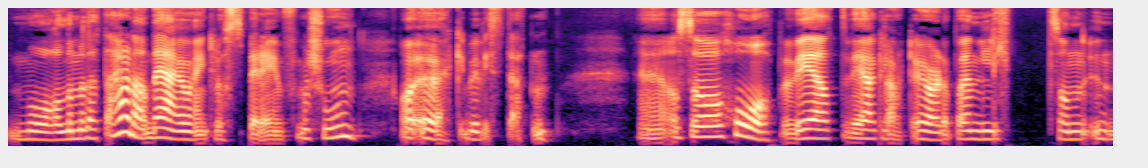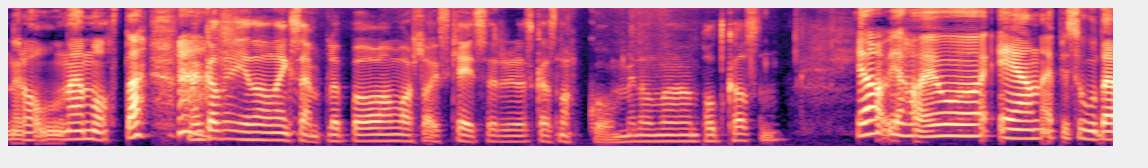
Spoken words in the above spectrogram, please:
målet med dette her, da. Det er jo egentlig å spre informasjon og øke bevisstheten. Eh, og så håper vi at vi har klart å gjøre det på en litt sånn underholdende måte. Men kan du gi noen eksempler på hva slags caser dere skal snakke om i denne podkasten? Ja, vi har jo en episode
